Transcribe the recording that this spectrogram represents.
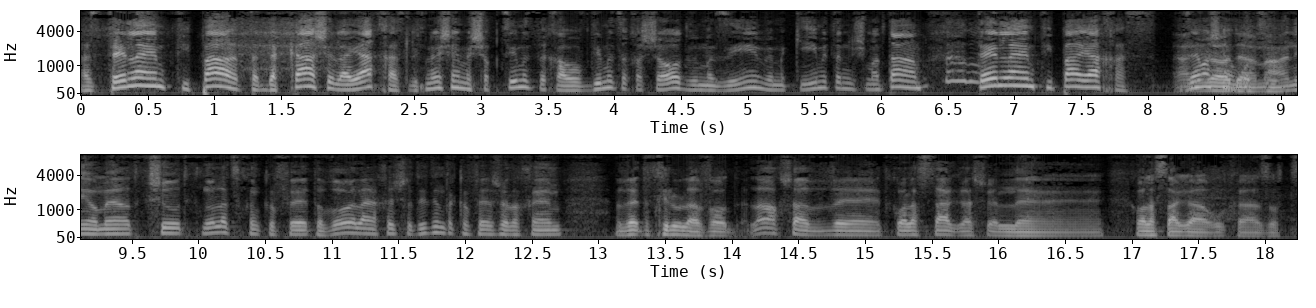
אז תן להם טיפה, את הדקה של היחס, לפני שהם משפצים אצלך, ועובדים אצלך שעות, ומזיעים, ומקיאים את נשמתם, תן להם טיפה יחס. זה אני מה לא שהם יודע רוצים. מה, אני אומר, תקשו, תקנו לעצמכם קפה, תבואו אליי אחרי ששתיתם את הקפה שלכם, ותתחילו לעבוד. לא עכשיו אה, את כל הסאגה של... אה, כל הסאגה הארוכה הזאת.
